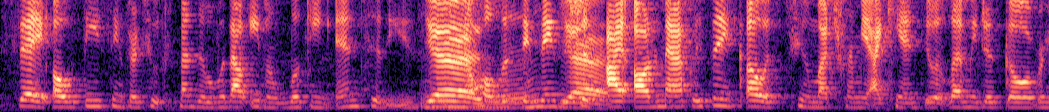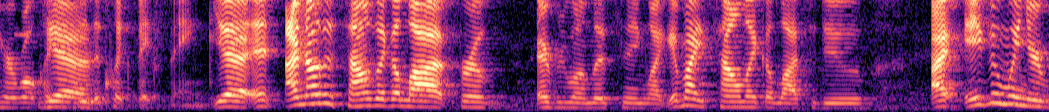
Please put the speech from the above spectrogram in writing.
say, oh, these things are too expensive, without even looking into these you know, Yes. holistic things. It's Yeah. just I automatically think, oh, it's too much for me. I can't do it. Let me just go over here real quick Yeah. and do the quick fix thing. Yeah, and I know this sounds like a lot for everyone listening. Like it might sound like a lot to do. I even when you're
